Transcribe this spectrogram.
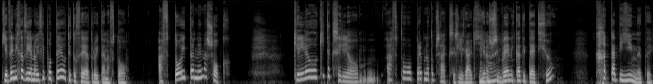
Και δεν είχα διανοηθεί ποτέ ότι το θέατρο ήταν αυτό. Αυτό ήταν ένα σοκ. Και λέω, κοίταξε, λέω, αυτό πρέπει να το ψάξεις για να σου συμβαίνει κάτι τέτοιο, κάτι γίνεται.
